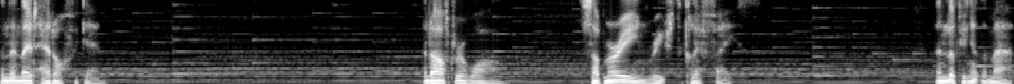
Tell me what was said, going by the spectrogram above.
and then they'd head off again. And after a while, the submarine reached the cliff face. And looking at the map,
